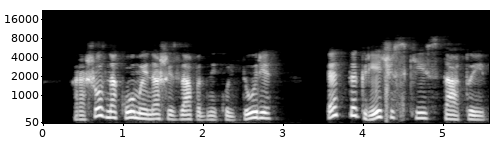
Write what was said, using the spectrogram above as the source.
– хорошо знакомые нашей западной культуре, это греческие статуи.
